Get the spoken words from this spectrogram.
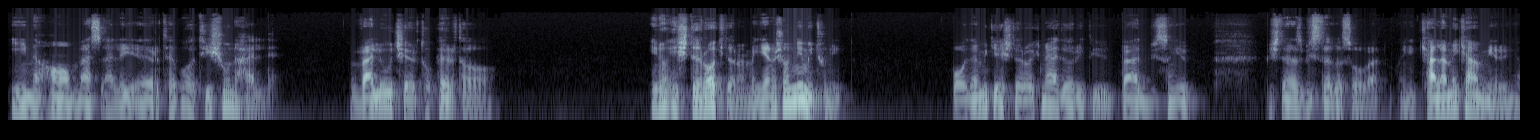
اینها مسئله ارتباطیشون حله. ولو چرت و پرتا اینا اشتراک دارن. مگر شما نمی‌تونید؟ با آدمی که اشتراک ندارید بعد بیشتر از 20 دقیقه صحبت می‌کنید. کلمه کم میارید.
